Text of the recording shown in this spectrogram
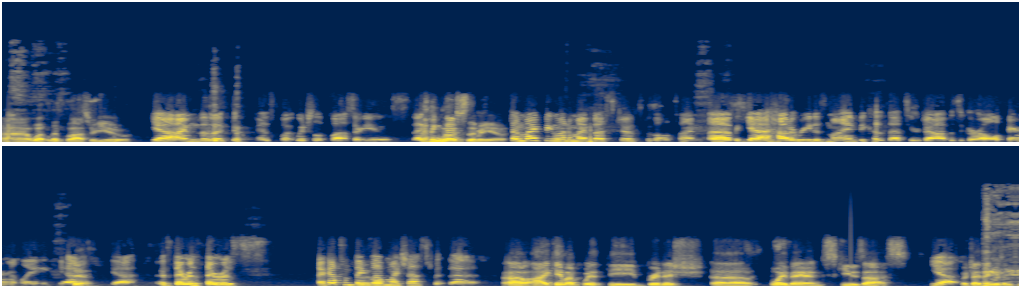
Uh, what lip gloss are you? Yeah, I'm the victim. Is what which lip gloss are used? I, think that, most of them are you. that might be one of my best jokes of all time. Uh, but yeah, how to read his mind because that's your job as a girl, apparently. Yeah, Yeah. yeah. Was- there was there was. I got some things Yeah. off my chest with that. Oh, I came up with the British uh, boy band "Skews Us," Yeah, which I think was. In-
